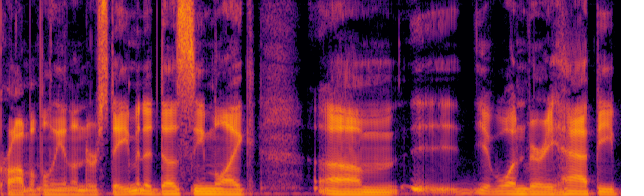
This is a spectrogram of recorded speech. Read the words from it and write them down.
probably an understatement. It does seem like um, it wasn't very happy,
